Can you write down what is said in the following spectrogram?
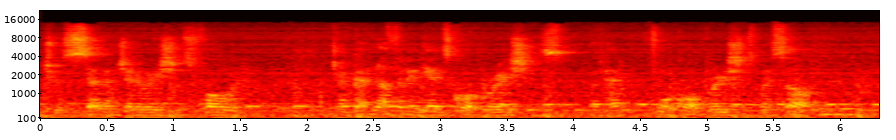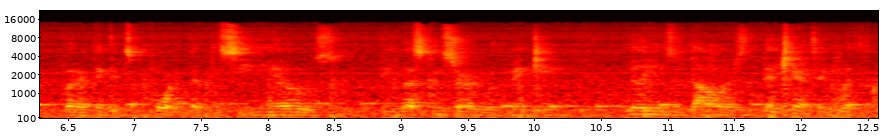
which was seven generations forward. I've got nothing against corporations. I've had four corporations myself. But I think it's important that the CEOs be less concerned with making millions of dollars that they can't take with them.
